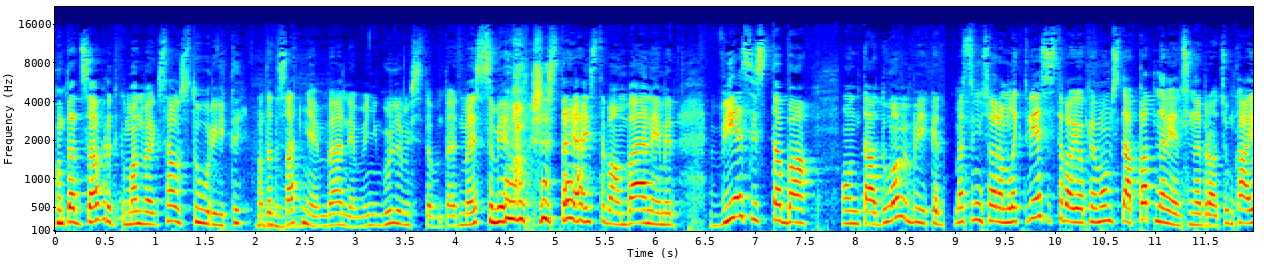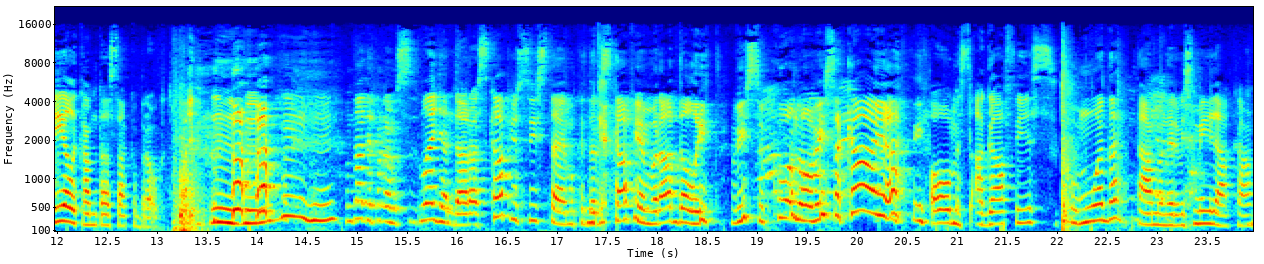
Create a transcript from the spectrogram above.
Un tad sapratu, ka man vajag savu stūrīti. Un tad es atņēmu bērniem viņu guļamistabu. Tad mēs esam ievākušies tajā istabā un bērniem ir viesistabā. Un tā doma bija, ka mēs viņus varam likt viesistabā, jo pie mums tāpat neviens nebrauc. Un kā ielikām, tā saka braukt. mm -hmm. un tad ir, protams, leģendārā skāpju sistēma, kad ar skāpiem var atdalīt visu, ko no visa kāja. Omas agāfijas kumoda, tā man ir vismīļākā.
